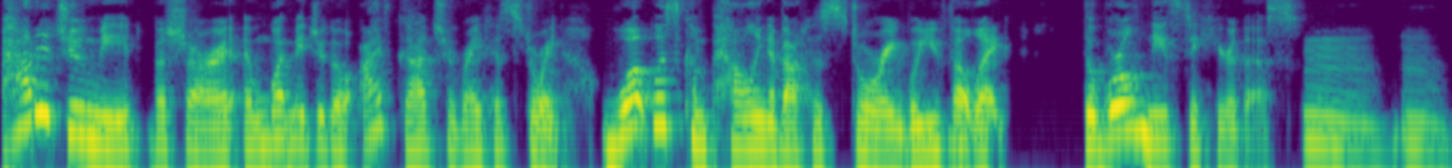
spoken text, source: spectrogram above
How did you meet Bishara and what made you go, I've got to write his story? What was compelling about his story where you felt like the world needs to hear this? Mm, mm.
